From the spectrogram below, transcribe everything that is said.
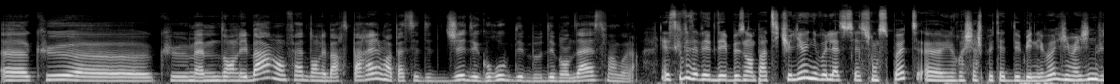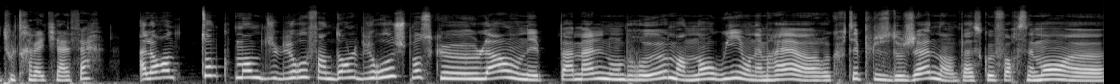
que, que même dans les bars, en fait, dans les bars c'est pareil, on va passer des DJ, des groupes, des, des bandas, enfin voilà. Est-ce que vous avez des besoins particuliers au niveau de l'association Spot Une recherche peut-être de bénévoles, j'imagine, vu tout le travail qu'il y a à faire? Alors en tant que membre du bureau, enfin dans le bureau, je pense que là on est pas mal nombreux. Maintenant, oui, on aimerait euh, recruter plus de jeunes parce que forcément, euh,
